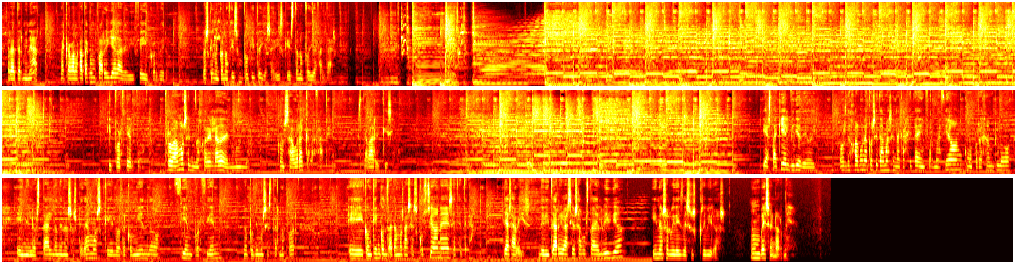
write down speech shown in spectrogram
Para terminar, la cabalgata con parrillada de bife y cordero. Los que me conocéis un poquito ya sabéis que esto no podía faltar. Y por cierto, probamos el mejor helado del mundo, con sabor a calafate. Estaba riquísimo. Y hasta aquí el vídeo de hoy. Os dejo alguna cosita más en la cajita de información, como por ejemplo en el hostal donde nos hospedamos, que lo recomiendo 100%, no pudimos estar mejor, eh, con quién contratamos las excursiones, etc. Ya sabéis, dedito arriba si os ha gustado el vídeo y no os olvidéis de suscribiros. Un beso enorme.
